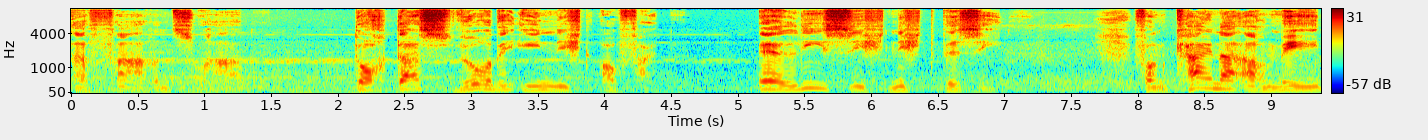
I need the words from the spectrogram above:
erfahren zu haben. Doch das würde ihn nicht aufhalten. Er ließ sich nicht besiegen. Von keiner Armee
